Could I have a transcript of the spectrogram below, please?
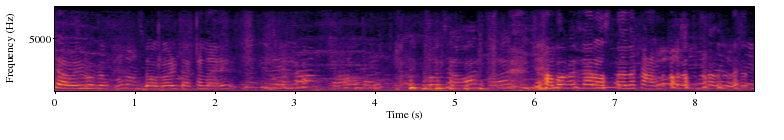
यावेळी बघा दगड टाकलाय ह्या बघा त्या रस्त्याला कांड करत चाललंय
